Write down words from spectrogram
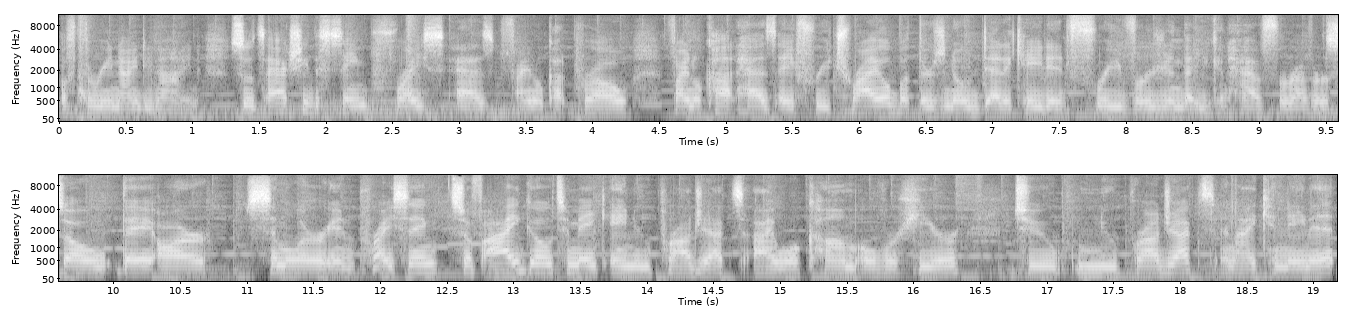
of $3.99. So it's actually the same price as Final Cut Pro. Final Cut has a free trial, but there's no dedicated free version that you can have forever. So they are similar in pricing. So if I go to make a new project, I will come over here to new project and I can name it.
